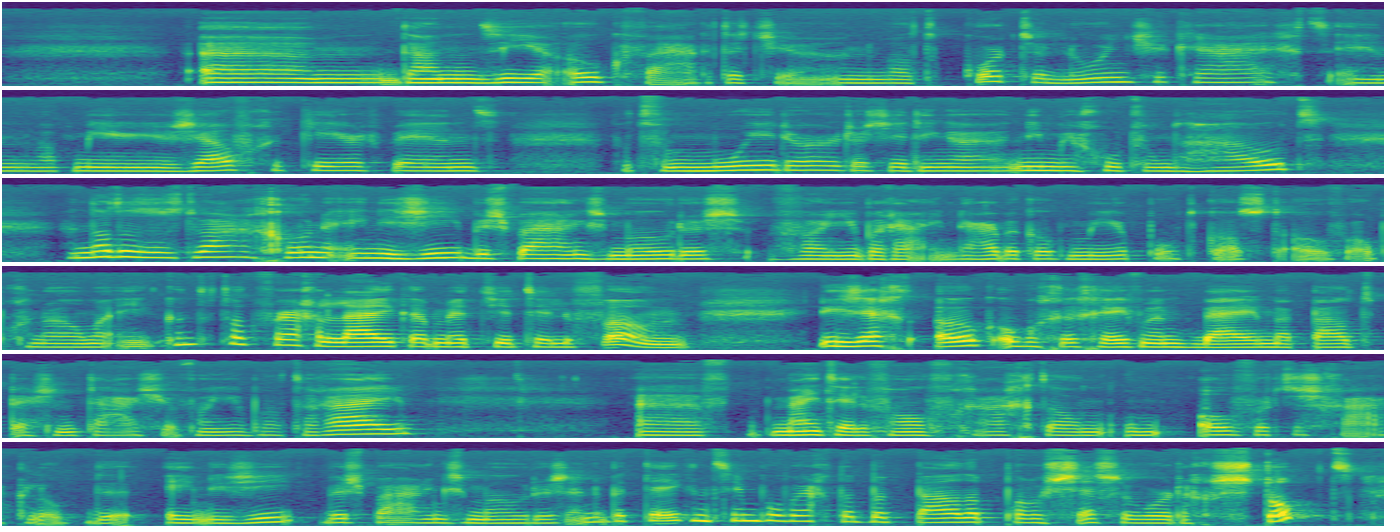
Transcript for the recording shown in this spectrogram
Um, dan zie je ook vaak dat je een wat korter lontje krijgt en wat meer in jezelf gekeerd bent, wat vermoeider, dat je dingen niet meer goed onthoudt. En dat is als het ware gewoon de energiebesparingsmodus van je brein. Daar heb ik ook meer podcasts over opgenomen. En je kunt het ook vergelijken met je telefoon. Die zegt ook op een gegeven moment bij een bepaald percentage van je batterij. Uh, mijn telefoon vraagt dan om over te schakelen op de energiebesparingsmodus. En dat betekent simpelweg dat bepaalde processen worden gestopt.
